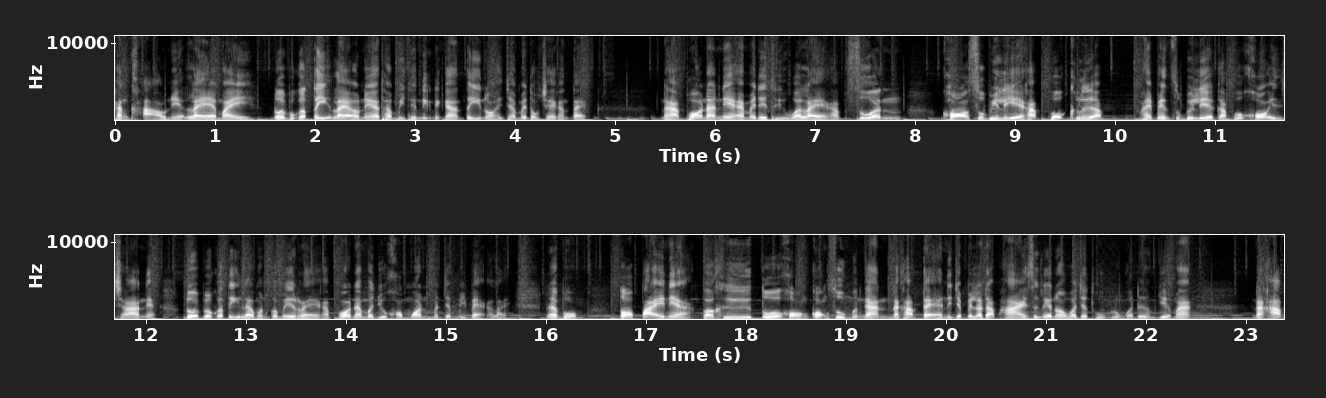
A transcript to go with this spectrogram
ขั้นขาวเนี่ยแรไหม โดยปกติแล้วเนี่ยถ้ามีเทคนิคในการตีหน่อยจะไม่ต้องใช้การแตกนะครับ เพราะนั้นเนี่ยแอดไม่ได้ถือว่าแรครับ ส่วนคอซูพิเลียครับ พวกเคลือบ ให้เป็นซูพิเลียกับพวกคอเอนชานเนี่ย โดยปกติแล้วมันก็ไม่แรงครับ เพราะนั้นมันอยู่คอมมอนมันจะไม่แบกอะไรนะครับผมต่อไปเนี่ยก็คือตัวของกล่องซุ่มเหมือนกันนะครับ แต่อันนี้จะเป็นระดับไฮซึ่งแน่นอนว่าจะถูกลงกว่าเดิมเยอะมากนะครับ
